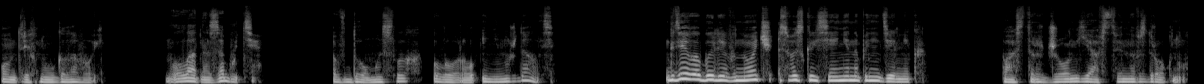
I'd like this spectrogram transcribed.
Он тряхнул головой. «Ладно, забудьте». В домыслах Лорел и не нуждалась. «Где вы были в ночь с воскресенья на понедельник?» Пастор Джон явственно вздрогнул.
